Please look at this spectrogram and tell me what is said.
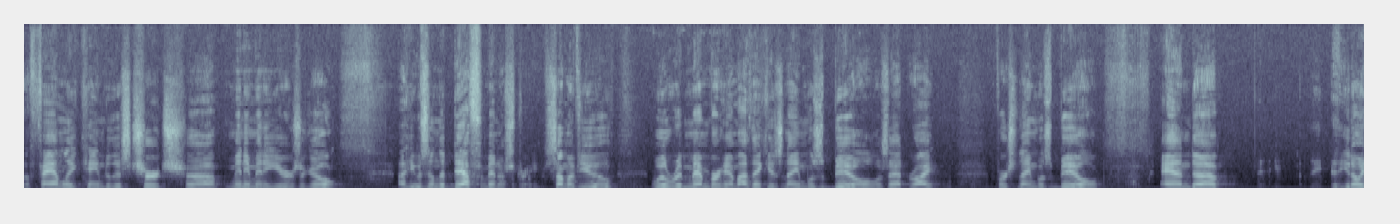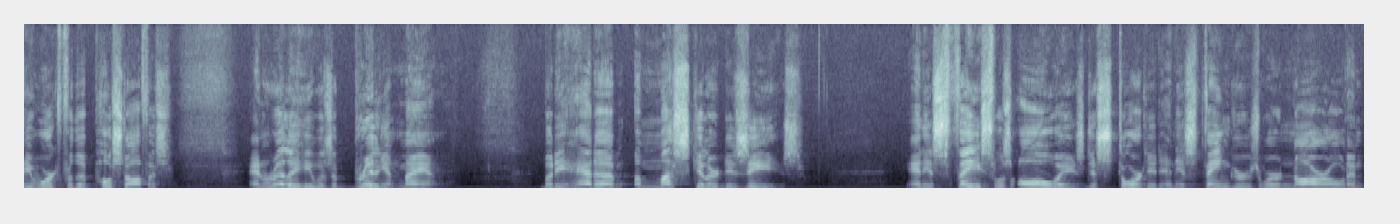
a family came to this church uh, many, many years ago. Uh, he was in the deaf ministry. Some of you will remember him. I think his name was Bill. Was that right? First name was Bill. And, uh, you know, he worked for the post office. And really, he was a brilliant man. But he had a, a muscular disease and his face was always distorted, and his fingers were gnarled, and,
